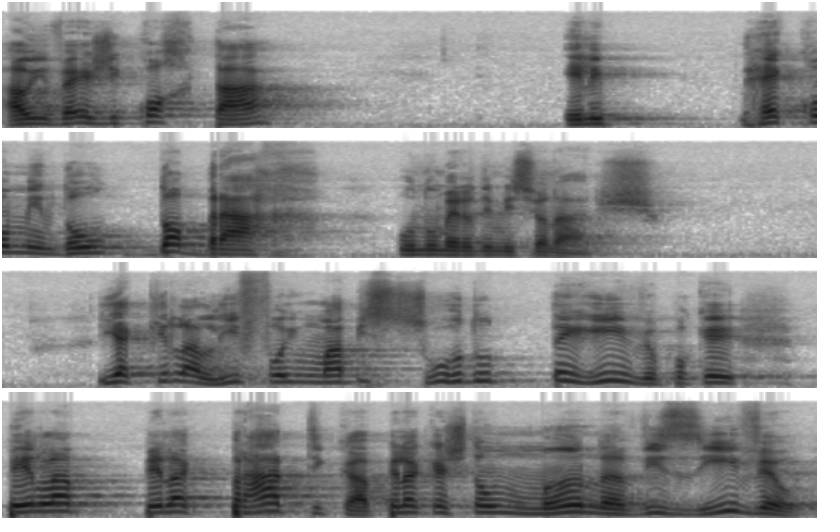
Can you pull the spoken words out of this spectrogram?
Ao invés de cortar, ele recomendou dobrar o número de missionários. E aquilo ali foi um absurdo terrível, porque pela, pela prática, pela questão humana visível,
